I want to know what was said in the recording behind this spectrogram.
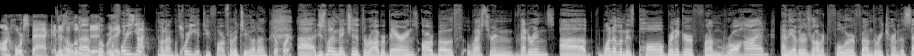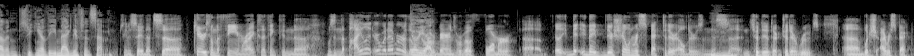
on horseback, and there's a Oh, little uh, bit where they before get you stopped. get hold on before you get too far from it too hold on Go for it. uh, I just want to mention that the robber barons are both Western veterans. Uh, one of them is Paul Brinegar from Rawhide, and the other is Robert Fuller from The Return of the Seven. Speaking of the Magnificent Seven, I was going to say that's uh, carries on the theme, right? Because I think in the was it in the pilot or whatever, or the, Oh, the robber barons were both former. Uh, they, they they're showing respect to their elders and this uh, to their to their roots, um, which I respect.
